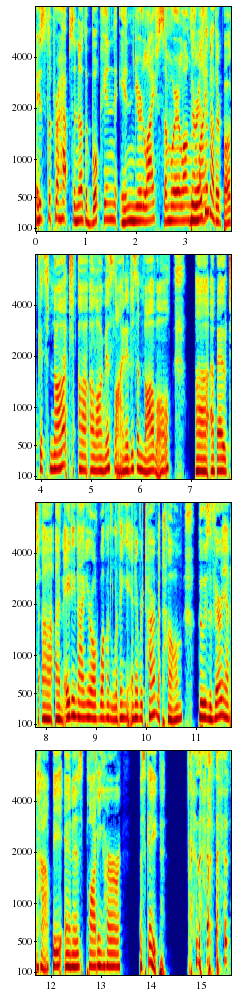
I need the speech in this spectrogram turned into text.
is there perhaps another book in in your life somewhere along There the line? There is another book. It's not uh, along this line. It is a novel uh, about uh, an 89 year old woman living in a retirement home who's very unhappy and is plotting her escape. that, that,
